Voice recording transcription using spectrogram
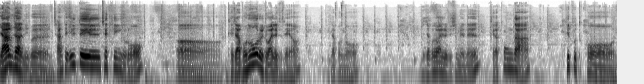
야함자님은 저한테 1대1 채팅으로 어, 계좌번호를 좀 알려주세요. 계좌번호 계좌번호 알려주시면은 제가 통닭 기프트콘을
